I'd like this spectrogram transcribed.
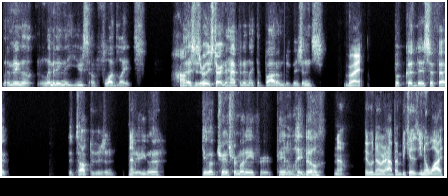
Limiting the limiting the use of floodlights. Now, Huh. this is really starting to happen in like the bottom divisions. Right. But could this affect the top division? No. Are you gonna give up transfer money for paying No. the light bill? No, it would never happen because you know why?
